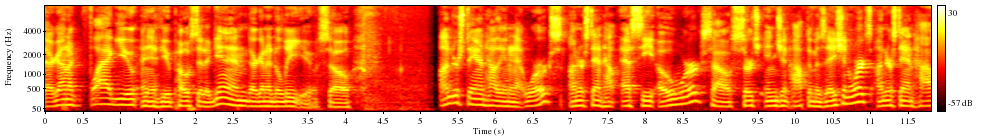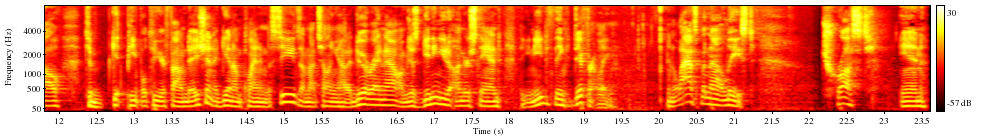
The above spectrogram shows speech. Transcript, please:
they're going to flag you. And if you post it again, they're going to delete you. So, understand how the internet works, understand how SEO works, how search engine optimization works, understand how to get people to your foundation. Again, I'm planting the seeds. I'm not telling you how to do it right now. I'm just getting you to understand that you need to think differently. And last but not least, trust in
